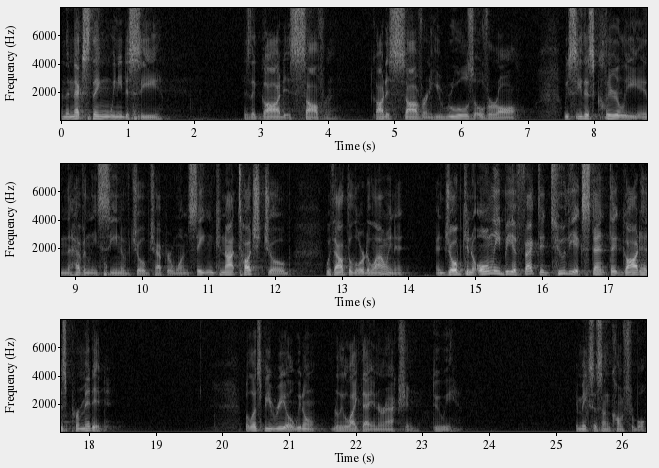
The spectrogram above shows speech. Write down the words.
And the next thing we need to see is that God is sovereign. God is sovereign, He rules over all. We see this clearly in the heavenly scene of Job chapter 1. Satan cannot touch Job without the Lord allowing it. And Job can only be affected to the extent that God has permitted. But let's be real, we don't really like that interaction do we? It makes us uncomfortable.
